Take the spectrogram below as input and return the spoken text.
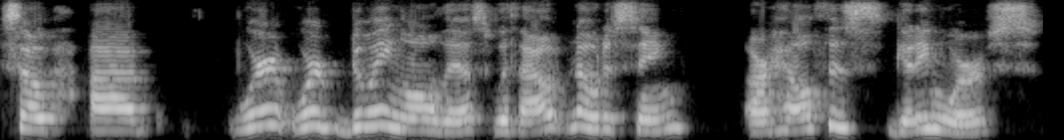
So uh, we're we're doing all this without noticing. Our health is getting worse.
